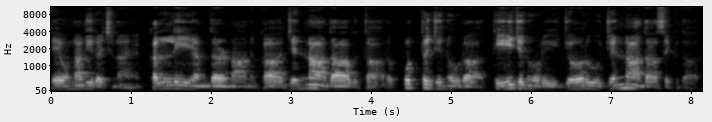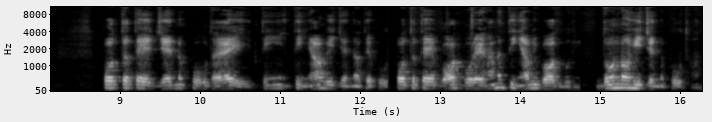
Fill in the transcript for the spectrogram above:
ਇਹ ਉਹਨਾਂ ਦੀ ਰਚਨਾ ਹੈ। ਕੱਲੀ ਅੰਦਰ ਨਾਨਕਾ, ਜਿੰਨਾ ਦਾ ਅਵਤਾਰ, ਪੁੱਤ ਜਨੂਰਾ, ਧੀ ਜਨੂਰੀ, ਜੋਰੂ, ਜਿੰਨਾ ਦਾ ਸਿਕਦਾਰ। ਪੁੱਤ ਤੇ ਜਿੰਨ ਭੂਤ ਹੈ ਹੀ ਧੀਆਂ ਵੀ ਜਿੰਨ ਅਤੇ ਭੂਤ। ਪੁੱਤ ਤੇ ਬਹੁਤ ਬੁਰੇ ਹਨ, ਧੀਆਂ ਵੀ ਬਹੁਤ ਬੁਰੀ ਦੋਨੋਂ ਹੀ ਜਿੰਨ ਭੂਤ ਹਨ।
